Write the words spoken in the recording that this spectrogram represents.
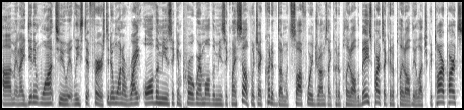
Um, and I didn't want to, at least at first, didn't want to write all the music and program all the music myself, which I could have done with software drums. I could have played all the bass parts. I could have played all the electric guitar parts.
